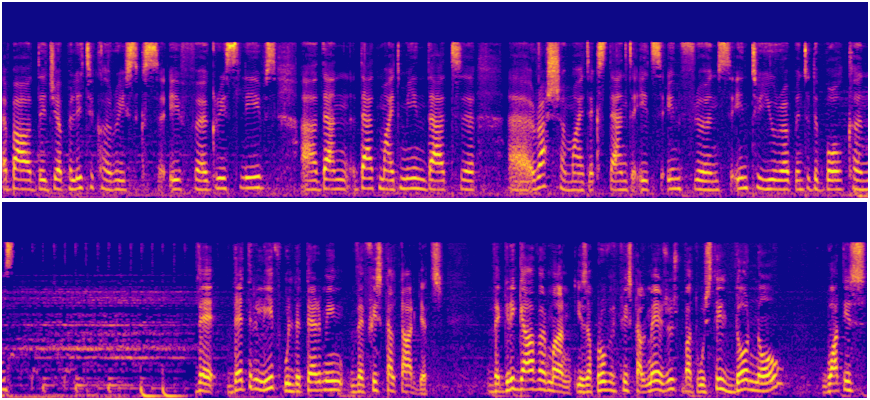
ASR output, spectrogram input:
about the geopolitical risks. If uh, Greece leaves, uh, then that might mean that uh, uh, Russia might extend its influence into Europe, into the Balkans. The debt relief will determine the fiscal targets. The Greek government is approving fiscal measures, but we still don't know what is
